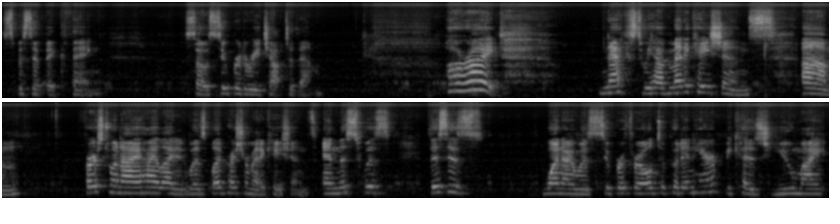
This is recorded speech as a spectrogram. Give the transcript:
specific thing. So super to reach out to them. All right. Next, we have medications. Um, first one I highlighted was blood pressure medications, and this was this is one I was super thrilled to put in here because you might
